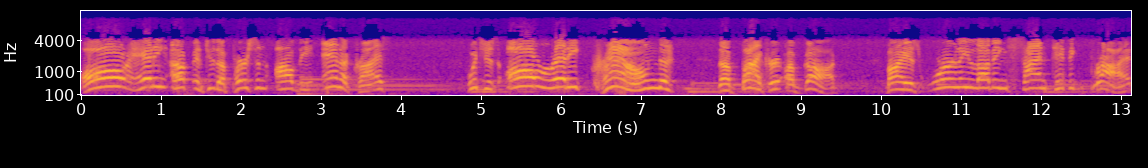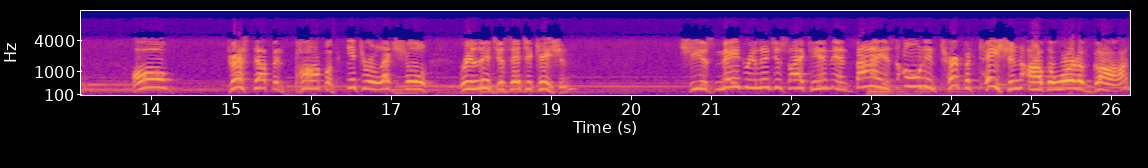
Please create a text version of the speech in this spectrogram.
All heading up into the person of the Antichrist which is already crowned the vicar of God by his worldly loving scientific bride, all dressed up in pomp of intellectual religious education. She is made religious like him, and by his own interpretation of the Word of God,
